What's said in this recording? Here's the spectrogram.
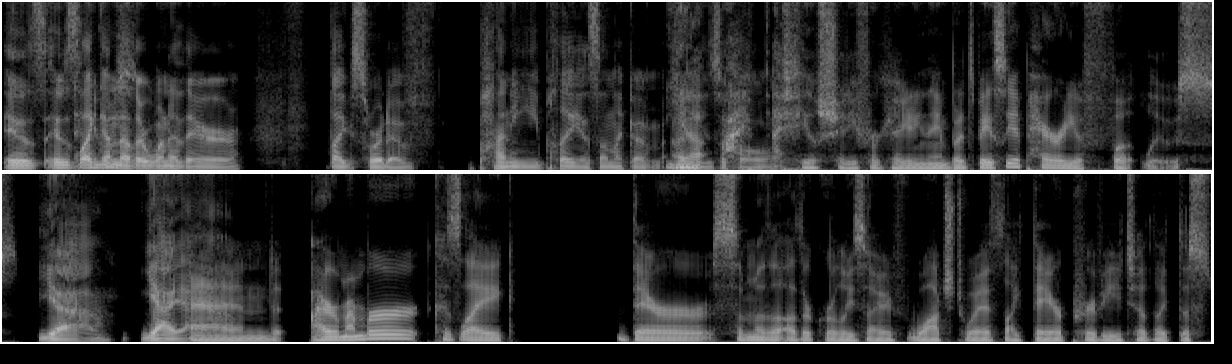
It was. It was It like was- another one of their like sort of punny plays on like a, yeah, I, musical. I feel shitty for forgetting the name, but it's basically a parody of Footloose. yeah. Yeah. Yeah. yeah. And I remember because like there some of the other girlies I've watched with, like they are privy to like the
